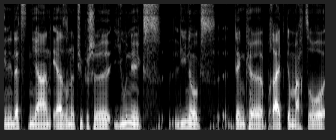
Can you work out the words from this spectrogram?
in den letzten Jahren eher so eine typische Unix, Linux-Denke breit gemacht. So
